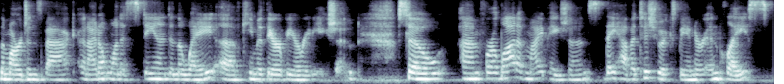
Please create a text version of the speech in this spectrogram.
the margins back and i don't want to stand in the way of chemotherapy or radiation. So um, for a lot of my patients they have a tissue expander in place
